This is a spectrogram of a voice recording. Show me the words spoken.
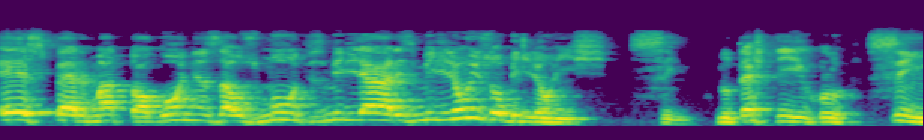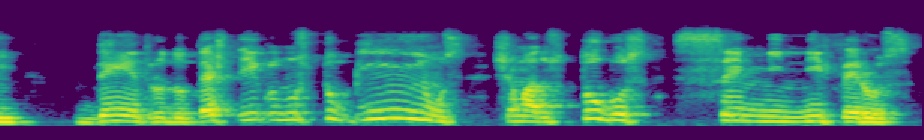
espermatogônias aos montes, milhares, milhões ou bilhões? Sim. No testículo? Sim. Dentro do testículo, nos tubinhos, chamados tubos seminíferos.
